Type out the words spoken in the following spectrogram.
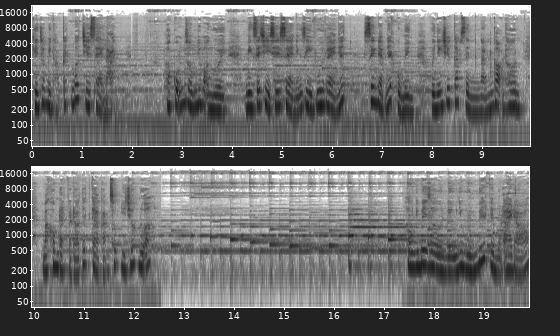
khiến cho mình học cách bớt chia sẻ lại. Hoặc cũng giống như mọi người, mình sẽ chỉ chia sẻ những gì vui vẻ nhất xinh đẹp nhất của mình với những chiếc caption ngắn gọn hơn mà không đặt vào đó tất cả cảm xúc như trước nữa. Hầu như bây giờ nếu như muốn biết về một ai đó,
